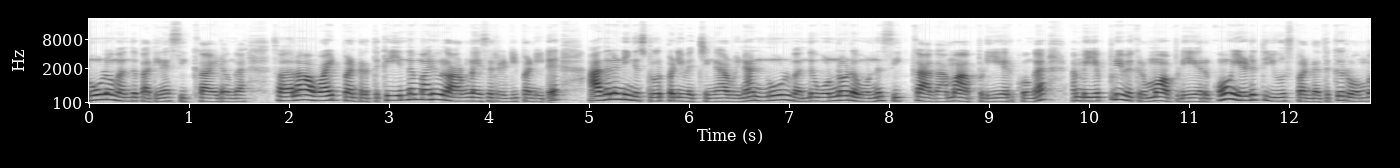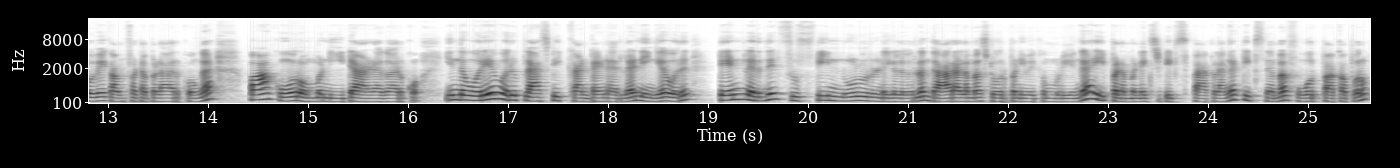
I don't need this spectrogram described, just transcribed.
நூலும் வந்து பார்த்திங்கன்னா சிக்காயிடுங்க. ஸோ அதெல்லாம் அவாய்ட் பண்ணுறதுக்கு இந்த மாதிரி ஒரு ஆர்கனைசர் ரெடி பண்ணிவிட்டு அதில் நீங்கள் ஸ்டோர் பண்ணி வச்சிங்க அப்படின்னா நூல் வந்து ஒன்றோட ஒன்று சிக்காகாமல் அப்படியே இருக்குங்க. நம்ம எப்படி வைக்கிறோமோ அப்படியே இருக்கும். எடுத்து யூஸ் பண்ணுறதுக்கு ரொம்பவே கம்ஃபர்டபுளாக இருக்குங்க. பார்க்கவும் ரொம்ப நீட்டாக அழகாக இருக்கும். இந்த ஒரே ஒரு பிளாஸ்டிக் கண்டெய்னரில் நீங்கள் ஒரு டென்லேருந்து ஃபிஃப்டீன் நூல் உருண்டைகள் வரலாம் தாராளமாக ஸ்டோர் பண்ணி வைக்க முடியுங்க. இப்போ நம்ம நெக்ஸ்ட் டிப்ஸ் பார்க்கலாங்க. டிப்ஸ் நம்பர் ஃபோர் பார்க்க போகிறோம்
